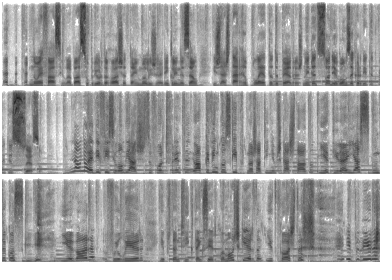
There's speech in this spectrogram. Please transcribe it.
Não é fácil. A base superior da rocha tem uma ligeira inclinação e já está repleta de pedras. No entanto, Sónia Gomes acredita que vai ter sucesso. Não, é difícil. Aliás, se for de frente, eu há bocadinho consegui, porque nós já tínhamos cá estado e atirei e à segunda consegui. E agora fui ler e, portanto, vi que tem que ser com a mão esquerda e de costas. e pedir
